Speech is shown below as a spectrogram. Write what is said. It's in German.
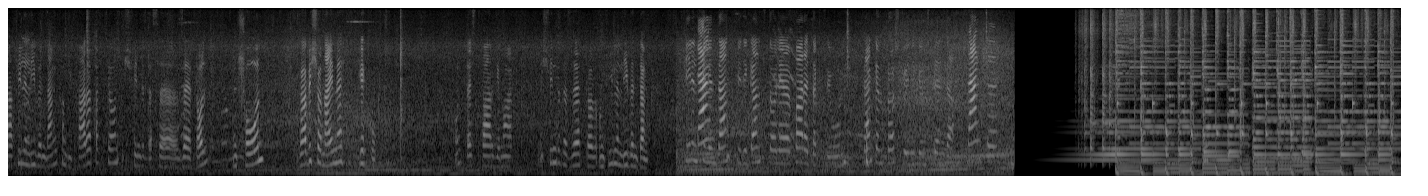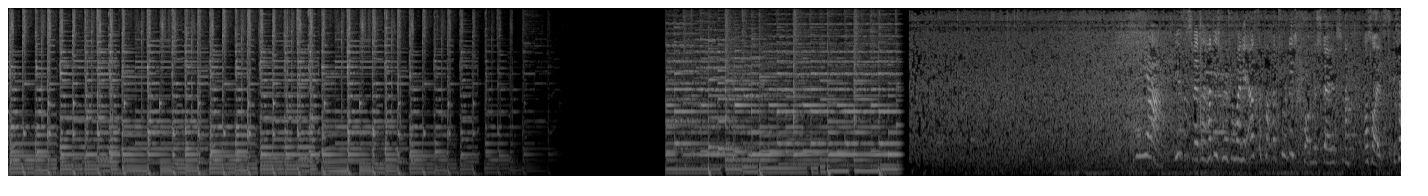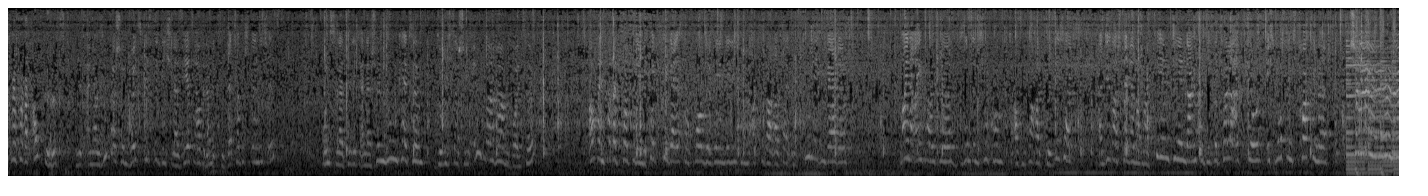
Ja, vielen lieben Dank von der Fahrradaktion. Ich finde das äh, sehr toll. Und schon habe ich schon eine geguckt und Testfahrt gemacht. Ich finde das sehr toll und vielen lieben Dank. Vielen, Dank. vielen Dank für die ganz tolle Fahrradaktion. Danke, Froschkönig und Spender. Danke. Hatte ich mir für meine erste Fahrradtour nicht vorgestellt. Was soll's? Ich habe mein Fahrrad aufgehübscht mit einer super schönen Holzkiste, die ich lasiert habe, damit sie wetterbeständig ist. Und natürlich einer schönen Blumenkette, so wie ich das schon immer haben wollte. Auch ein Fahrradkorb für den Gepäckträger ist noch vorgesehen, den ich in absehbarer Zeit noch zulegen werde. Meine Einkäufe sind in Zukunft auf dem Fahrrad gesichert. An dieser Stelle nochmal vielen, vielen Dank für diese tolle Aktion. Ich muss ins Trockene. Tschüss!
